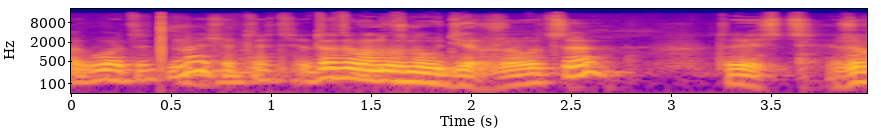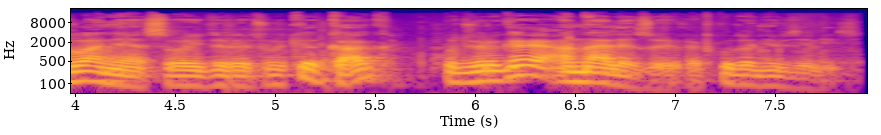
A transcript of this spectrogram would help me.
Так вот, значит, от этого нужно удерживаться, то есть желание свое держать в руке, как? Подвергая анализу их, откуда они взялись.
